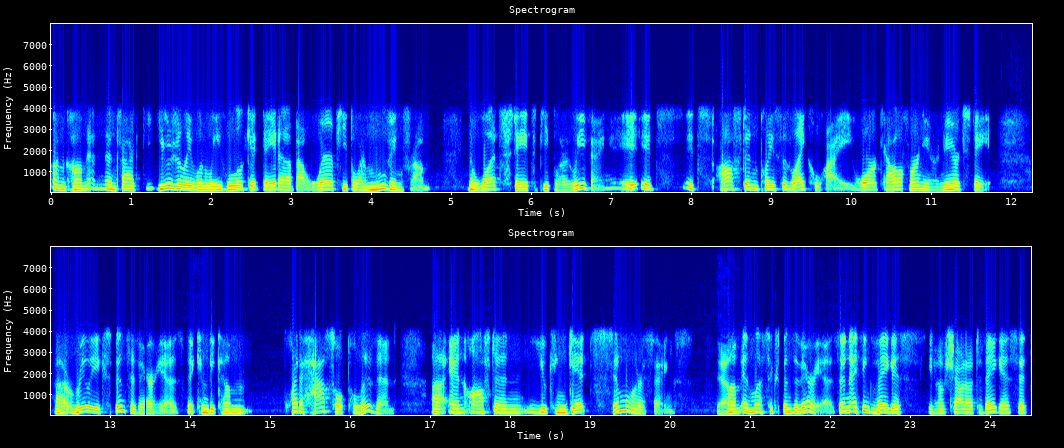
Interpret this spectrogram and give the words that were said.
uncommon. In fact, usually when we look at data about where people are moving from, know, what states people are leaving. It, it's it's often places like Hawaii or California or New York State, uh, really expensive areas that can become quite a hassle to live in, uh, and often you can get similar things yeah. um, in less expensive areas. And I think Vegas, you know, shout out to Vegas. It's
